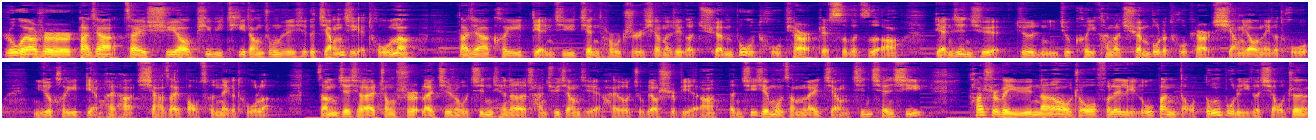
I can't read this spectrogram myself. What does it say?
如果要是大家在需要 PPT 当中的这些个讲解图呢？大家可以点击箭头指向的这个“全部图片”这四个字啊，点进去就你就可以看到全部的图片。想要哪个图，你就可以点开它下载保存哪个图了。咱们接下来正式来进入今天的产区讲解，还有酒标识别啊。本期节目咱们来讲金钱溪，它是位于南澳洲弗雷里卢半岛东部的一个小镇，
